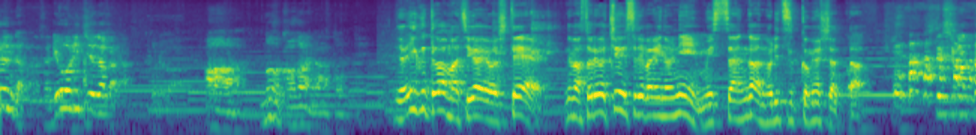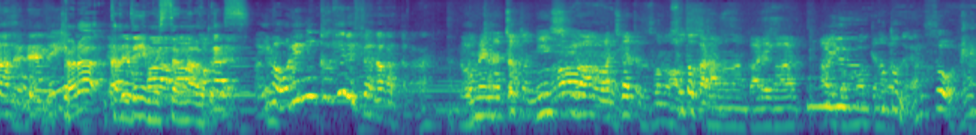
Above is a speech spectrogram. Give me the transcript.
るんだからさ料理中だからこれは。ああ喉乾かないかなと思って。いやイグトは間違いをしてで、まあ、それを注意すればいいのに虫さんが乗りツッコミをしちゃった。してしまったんだよね。から完全に虫さんがアウトです。今俺にかける必要はなかったかな。ごめんなちょっと認識が間違ってた。その外からのなんかあれがああると思ってなかったそうね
